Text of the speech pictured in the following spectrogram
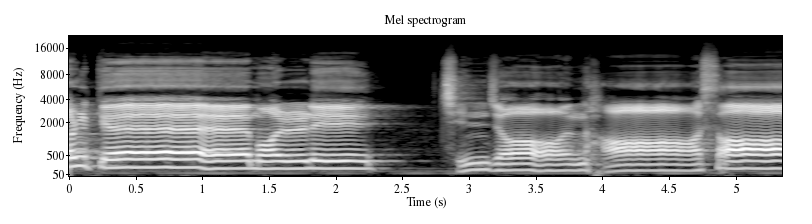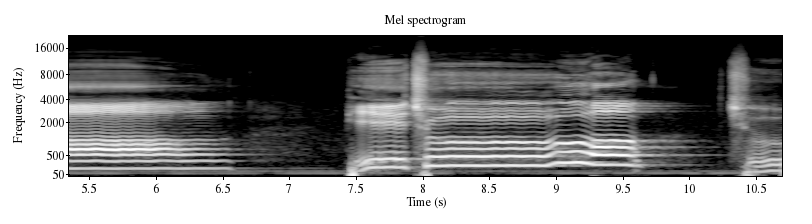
넓게 멀리 진전하사 비추어 주옵소서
